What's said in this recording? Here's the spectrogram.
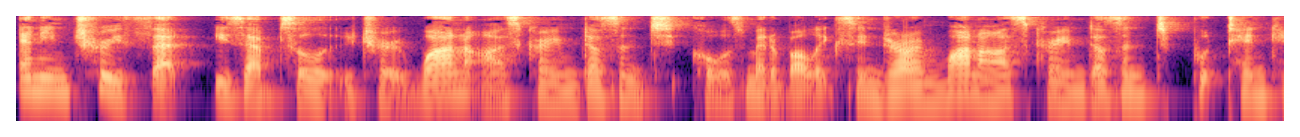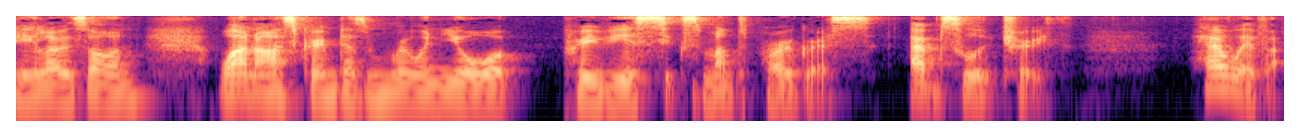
And in truth, that is absolutely true. One ice cream doesn't cause metabolic syndrome. One ice cream doesn't put 10 kilos on. One ice cream doesn't ruin your previous six month progress. Absolute truth. However,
